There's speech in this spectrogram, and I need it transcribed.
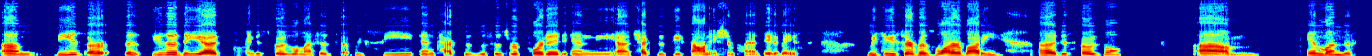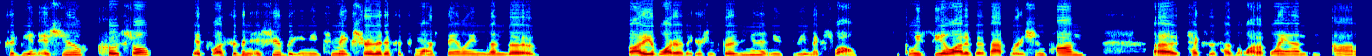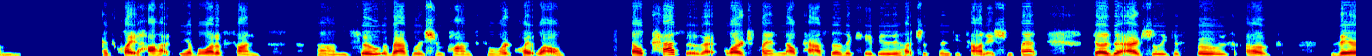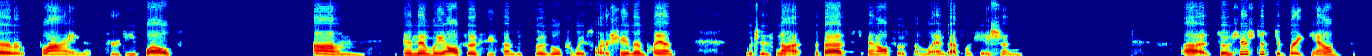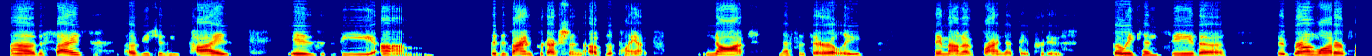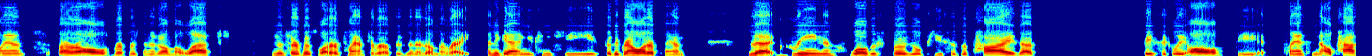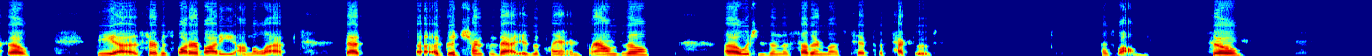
Um, these are th these are the uh, brine disposal methods that we see in Texas. This is reported in the uh, Texas Desalination Plant database. We see surface water body uh, disposal. Um, inland, this could be an issue. Coastal, it's less of an issue, but you need to make sure that if it's more saline than the body of water that you're disposing in, it needs to be mixed well. We see a lot of evaporation ponds. Uh, Texas has a lot of land. Um, it's quite hot. We have a lot of sun. Um, so evaporation ponds can work quite well. El Paso, that large plant in El Paso, the Kay Bailey Hutchison desalination plant, does actually dispose of their brine through deep wells. Um, and then we also see some disposal to wastewater treatment plants which is not the best, and also some land application. Uh, so here's just a breakdown. Uh, the size of each of these pies is the, um, the design production of the plant, not necessarily the amount of brine that they produce. But we can see the, the groundwater plants are all represented on the left, and the surface water plants are represented on the right. And again, you can see for the groundwater plants, that green well disposal piece of the pie, that's basically all the plant in El Paso. The uh, surface water body on the left, that's a good chunk of that is a plant in Brownsville, uh, which is in the southernmost tip of Texas as well. So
